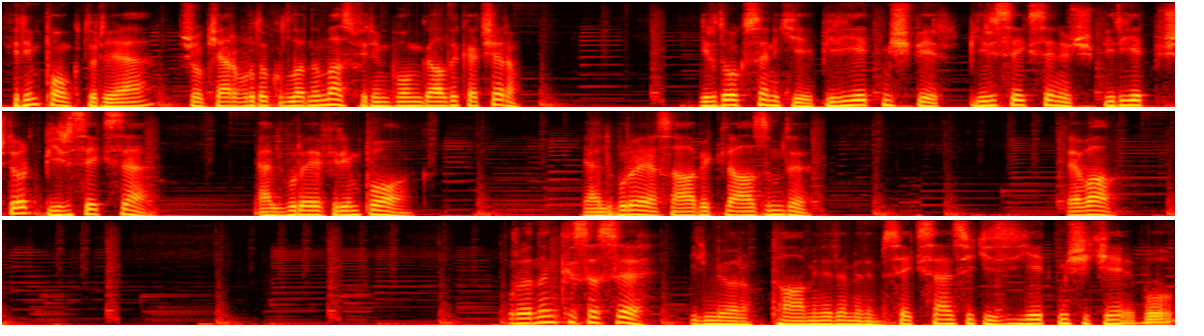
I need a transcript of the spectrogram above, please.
Frimpong'tur ya. Joker burada kullanılmaz. Frimpong aldı kaçarım. 1.92, 1.71, 1.83, 1.74, 1.80. Gel buraya Frimpong. Gel buraya sağ bek lazımdı. Devam. Buranın kısası. Bilmiyorum. Tahmin edemedim. 88, 72. Bu,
